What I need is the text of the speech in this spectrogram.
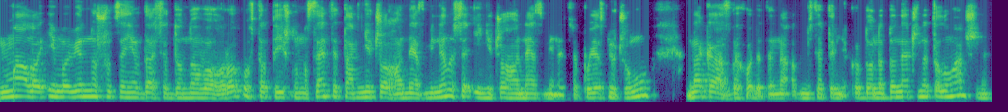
Мало імовірно, що це не вдасться до нового року. В стратегічному сенсі там нічого не змінилося і нічого не зміниться. Поясню, чому наказ виходити на адміністративні кордони Донеччини та Луганщини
